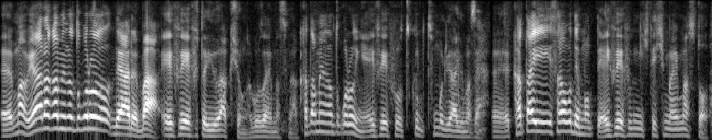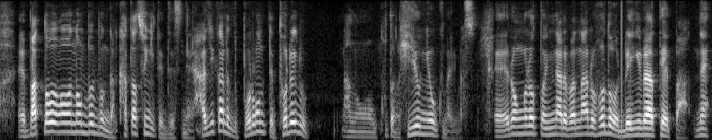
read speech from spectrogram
えー、まあ、柔らかめのところであれば FF というアクションがございますが硬めのところに FF を作るつもりはありません。えー、硬い竿でもって FF にしてしまいますと、えー、バットの部分が硬すぎてですね弾かれてポロンって取れるあのことが非常に多くなります、えー、ロングロットになればなるほどレギュラーテーパーね、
